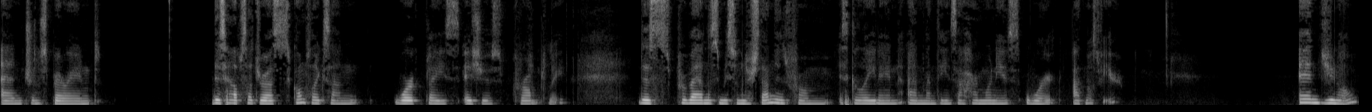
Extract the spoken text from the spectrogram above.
and transparent. This helps address conflicts and workplace issues promptly. This prevents misunderstandings from escalating and maintains a harmonious work atmosphere. And you know,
